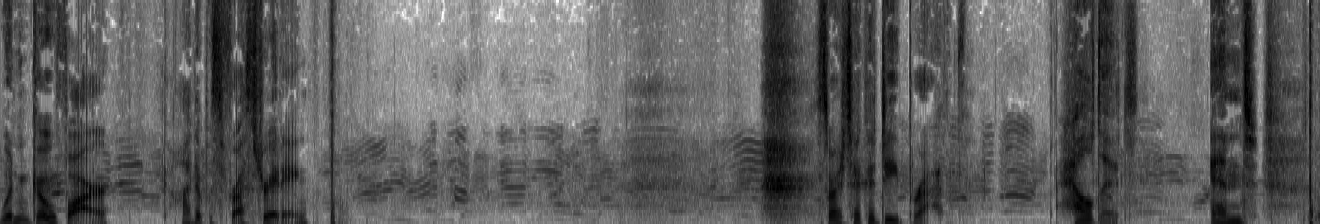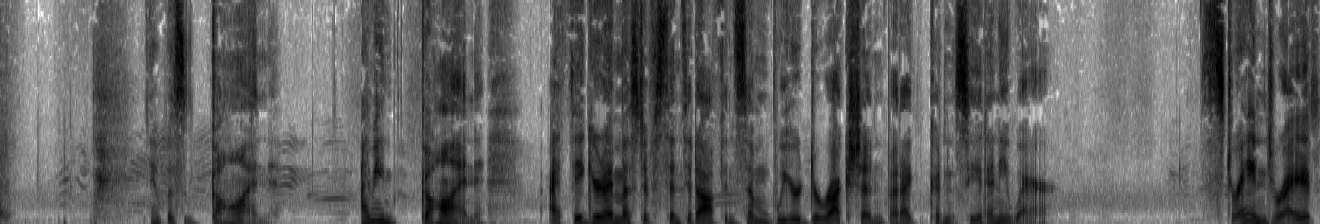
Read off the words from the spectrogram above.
wouldn't go far. God, it was frustrating. So I took a deep breath, held it, and it was gone. I mean, gone. I figured I must have sent it off in some weird direction, but I couldn't see it anywhere. Strange, right?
